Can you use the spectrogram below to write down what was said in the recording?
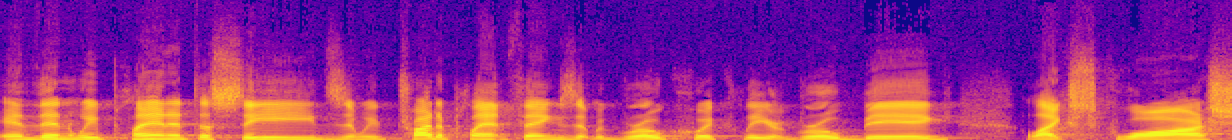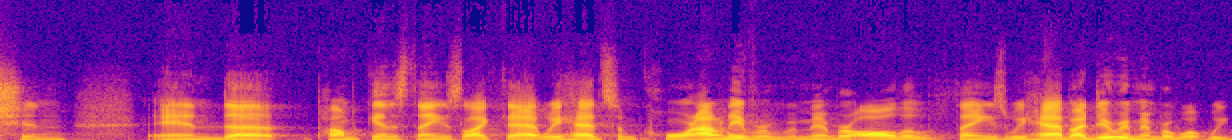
And then we planted the seeds and we tried to plant things that would grow quickly or grow big, like squash and, and uh, pumpkins, things like that. We had some corn. I don't even remember all the things we had, I do remember what we,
